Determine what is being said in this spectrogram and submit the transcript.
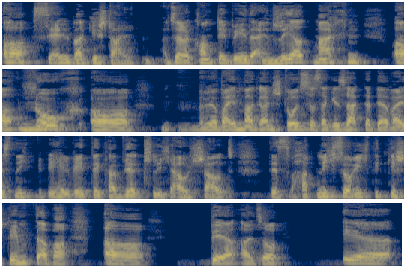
äh, selber gestalten. Also er konnte weder ein Layout machen, äh, noch, äh, er war immer ganz stolz, dass er gesagt hat, er weiß nicht, wie die Helvetica wirklich ausschaut. Das hat nicht so richtig gestimmt, aber äh, der, also er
